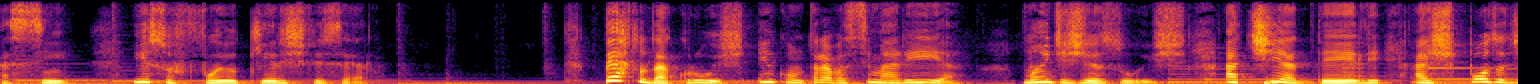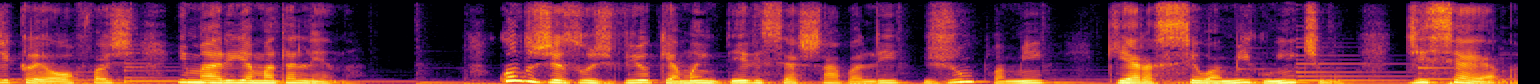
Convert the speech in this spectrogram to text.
Assim, isso foi o que eles fizeram. Perto da cruz encontrava-se Maria, mãe de Jesus, a tia dele, a esposa de Cleófas e Maria Madalena. Quando Jesus viu que a mãe dele se achava ali, junto a mim, que era seu amigo íntimo, disse a ela:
